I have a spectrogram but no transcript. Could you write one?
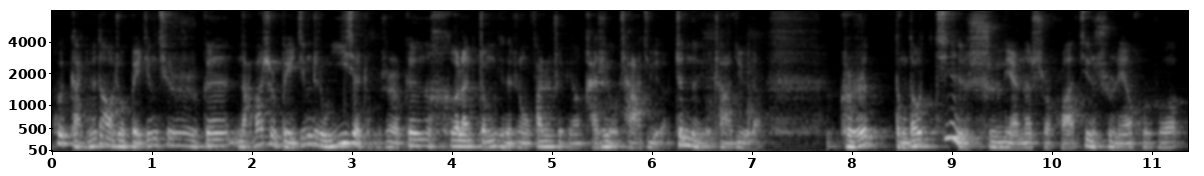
会感觉到就北京其实是跟哪怕是北京这种一线城市，跟荷兰整体的这种发展水平还是有差距的，真的有差距的。可是等到近十年的时候啊，近十年或者说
